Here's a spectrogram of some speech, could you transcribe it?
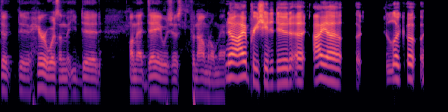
the the heroism that you did on that day was just phenomenal, man. No, I appreciate it, dude. Uh, I uh, look, uh, uh,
